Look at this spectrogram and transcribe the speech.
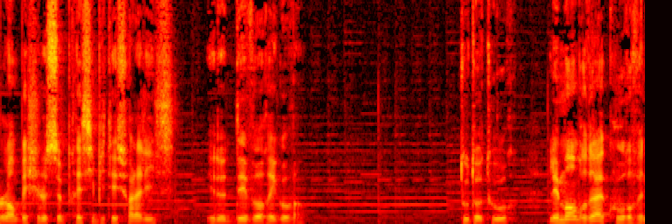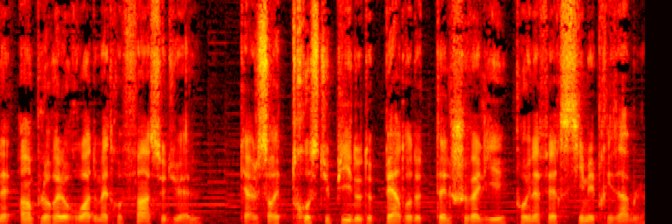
l'empêcher de se précipiter sur la lisse et de dévorer Gauvin. Tout autour, les membres de la cour venaient implorer le roi de mettre fin à ce duel, car il serait trop stupide de perdre de tels chevaliers pour une affaire si méprisable.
